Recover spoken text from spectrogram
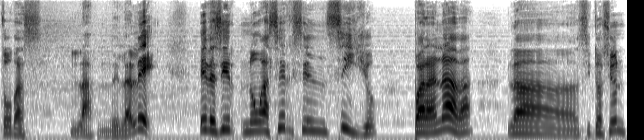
todas las de la ley. Es decir, no va a ser sencillo para nada la situación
